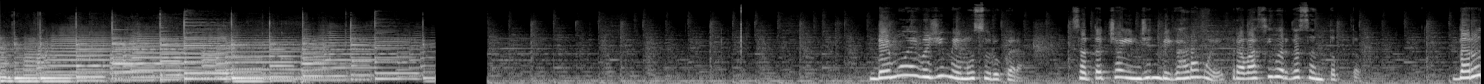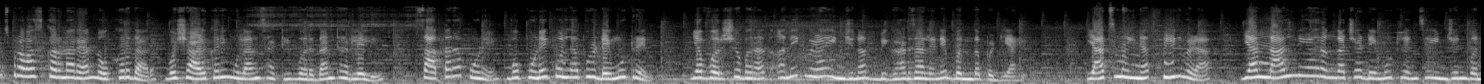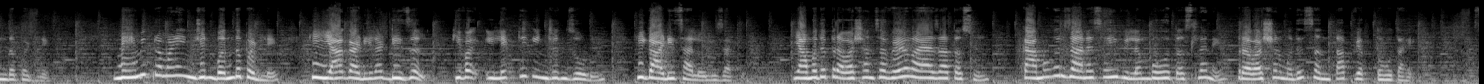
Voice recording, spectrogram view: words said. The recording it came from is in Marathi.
डेमोऐवजी मेमो सुरू करा. सततच्या इंजिन बिघाडामुळे प्रवासी वर्ग संतप्त. दररोज प्रवास करणाऱ्या नोकरदार व शाळकरी मुलांसाठी वरदान ठरलेली सातारा पुणे व पुणे कोल्हापूर डेमो ट्रेन या वर्षभरात अनेक वेळा इंजिनात बिघाड झाल्याने बंद पडली आहे. याच महिन्यात तीन वेळा या लाल निळ्या रंगाच्या डेमो ट्रेनचे इंजिन बंद पडले. नेहमीप्रमाणे इंजिन बंद पडले की या गाडीला डिझेल किंवा इलेक्ट्रिक इंजिन जोडून ही गाडी चालवली जाते. यामध्ये प्रवाशांचा वेळ वाया जात असून कामावर जाण्यासही विलंब होत असल्याने प्रवाशांमध्ये संताप व्यक्त होत आहे.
